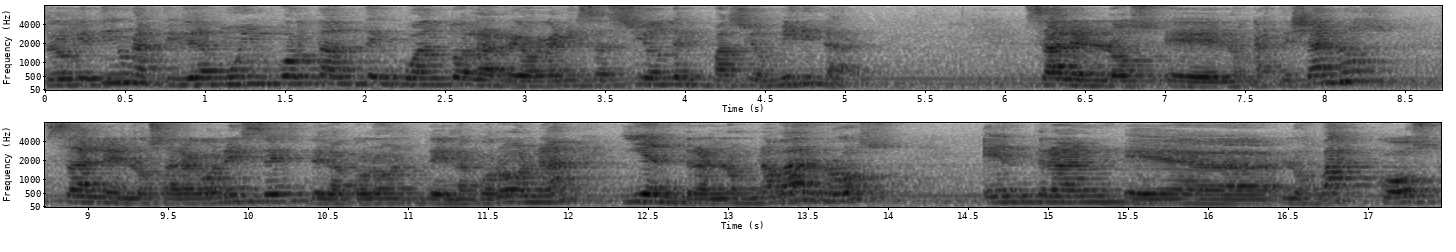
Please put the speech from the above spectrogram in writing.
pero que tiene una actividad muy importante en cuanto a la reorganización del espacio militar. Salen los, eh, los castellanos, salen los aragoneses de la, corona y entran los navarros, entran eh, los vascos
